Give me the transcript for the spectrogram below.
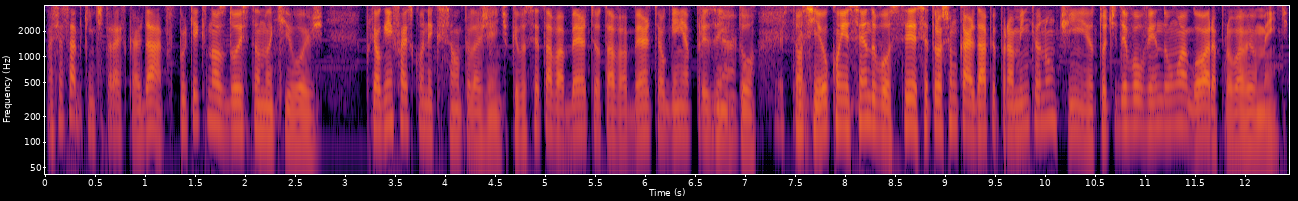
Mas você sabe quem te traz cardápio? Por que, que nós dois estamos aqui hoje? Porque alguém faz conexão pela gente. Porque você estava aberto, eu estava aberto e alguém apresentou. Então, assim, eu conhecendo você, você trouxe um cardápio para mim que eu não tinha. Eu tô te devolvendo um agora, provavelmente.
